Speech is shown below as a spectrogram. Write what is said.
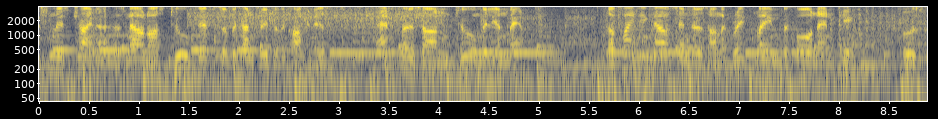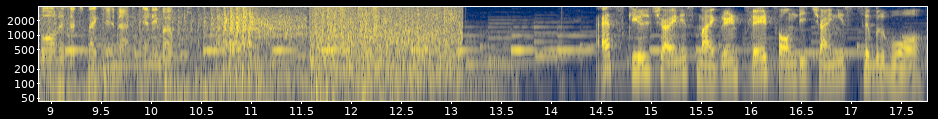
Nationalist China has now lost two-fifths of the country to the communists and close on two million men. The fighting now centers on the Great Plain before Nanking, whose fall is expected at any moment. As skilled Chinese migrants fled from the Chinese Civil War,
